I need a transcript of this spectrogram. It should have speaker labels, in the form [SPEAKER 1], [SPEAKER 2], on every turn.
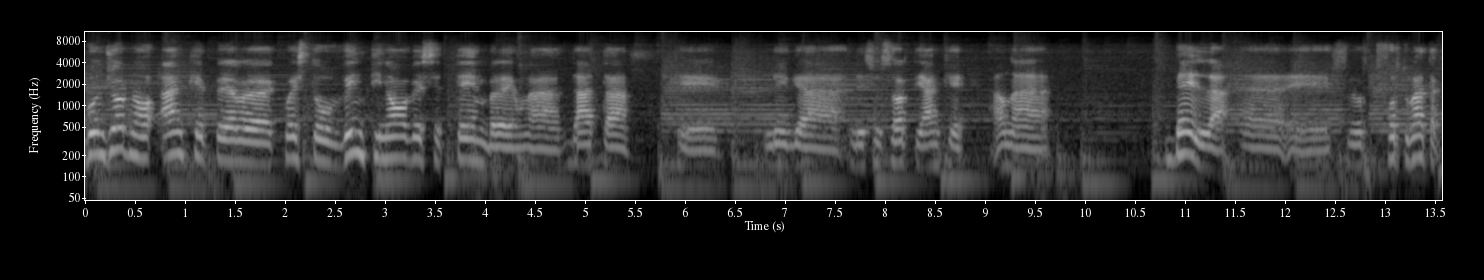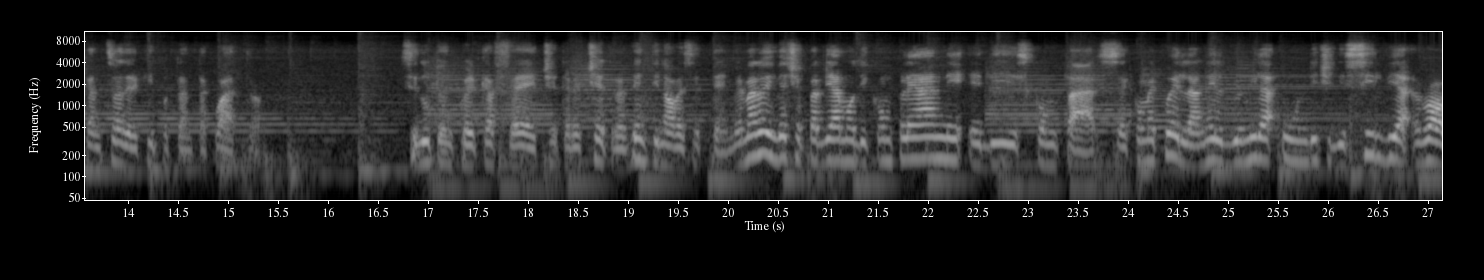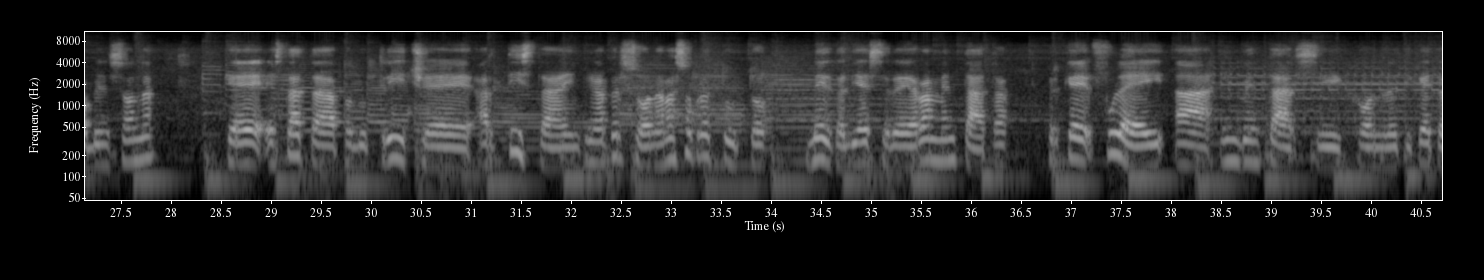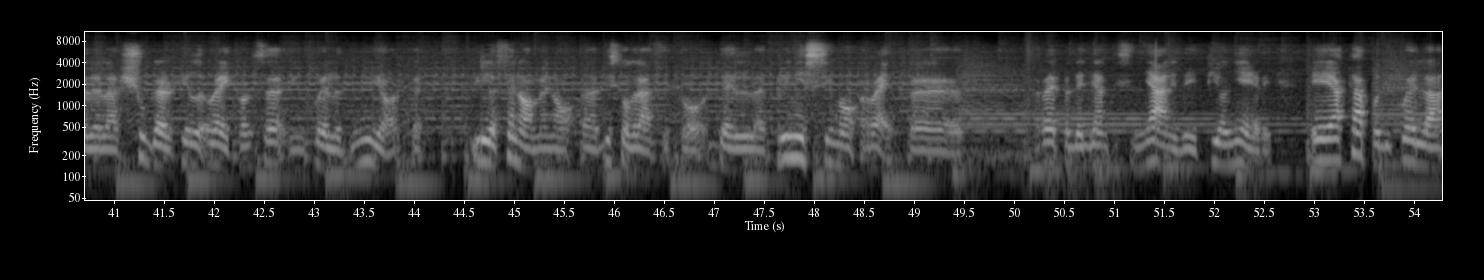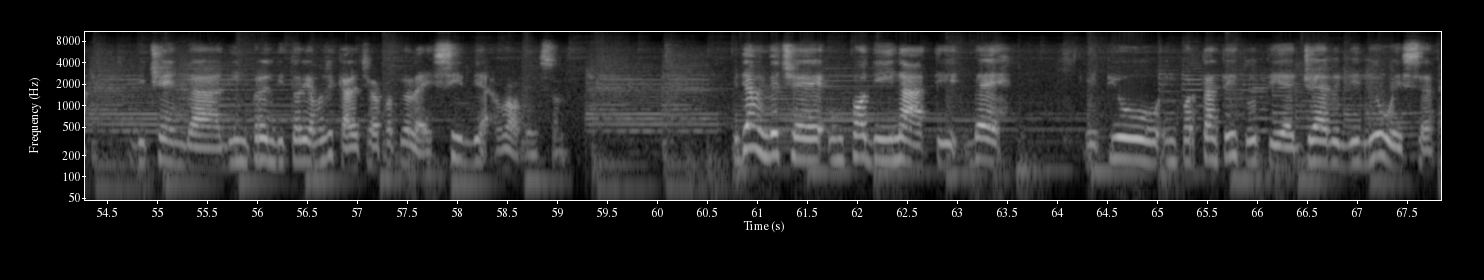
[SPEAKER 1] Buongiorno anche per questo 29 settembre, una data che lega le sue sorti anche a una bella eh, e fortunata canzone dell'Equipe 84, seduto in quel caffè, eccetera, eccetera, il 29 settembre. Ma noi invece parliamo di compleanni e di scomparse, come quella nel 2011 di Sylvia Robinson, che è stata produttrice, artista in prima persona, ma soprattutto merita di essere rammentata perché fu lei a inventarsi con l'etichetta della Sugar Hill Records, in quella di New York, il fenomeno eh, discografico del primissimo rap, eh, rap degli antisignani, dei pionieri, e a capo di quella vicenda di imprenditoria musicale c'era proprio lei, Sylvia Robinson. Vediamo invece un po' di nati. Beh, il più importante di tutti è Jerry Lee Lewis,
